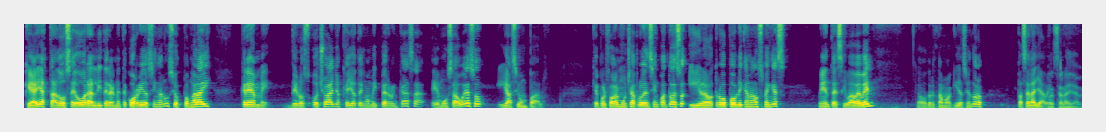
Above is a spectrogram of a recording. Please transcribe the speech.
que hay hasta 12 horas literalmente corrido sin anuncios, póngala ahí. Créanme, de los 8 años que yo tengo mis perros en casa, hemos usado eso y ha sido un palo. Que por favor, mucha prudencia en cuanto a eso. Y el otro public announcement es, mi gente, si va a beber, que nosotros estamos aquí haciéndolo, pase la llave. Pasa la llave.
